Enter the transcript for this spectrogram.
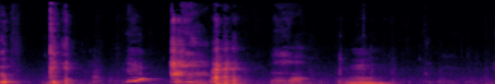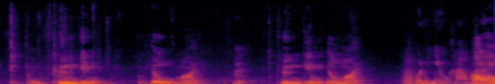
mm. And Kungin Hill Mai? Kungin Hill Mai? คุณหิวข้าวไหม Oh.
